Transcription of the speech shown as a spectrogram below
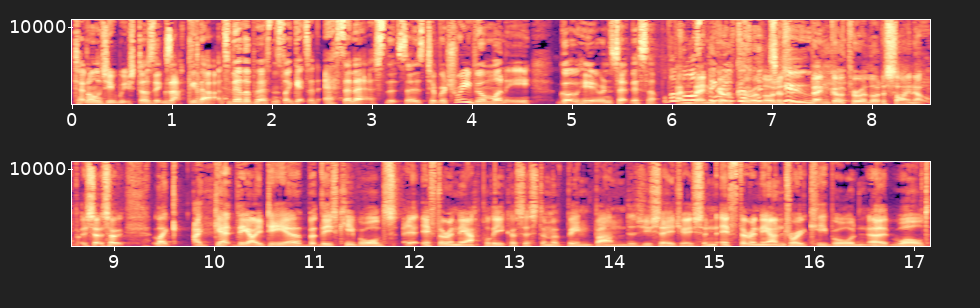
technology, which does exactly that. So the other person's like gets an SMS that says to retrieve your money, go here and set this up. Well, the and then go through a load do- of then go through a load of sign up. So, so like I get the idea, but these keyboards, if they're in the Apple ecosystem, have been banned, as you say, Jason. If they're in the Android keyboard uh, world,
